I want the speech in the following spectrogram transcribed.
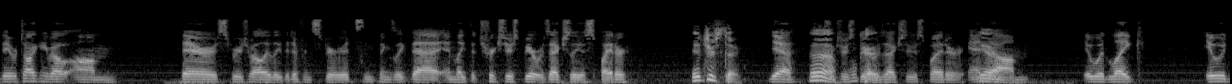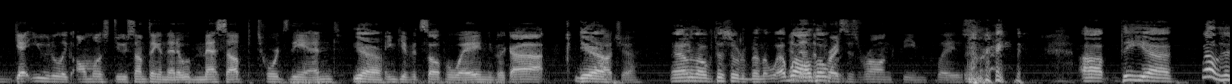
they were talking about um their spirituality, like the different spirits and things like that, and like the trickster spirit was actually a spider. Interesting. Yeah, the trickster spirit okay. was actually a spider, and Yeah. um, it would like it would get you to like almost do something, and then it would mess up towards the end Yeah, and give itself away, and you'd be like, ah, yeah. gotcha. I don't know if this would have been the well. Although the Price is Wrong theme plays. right. Uh, the uh, well, as I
